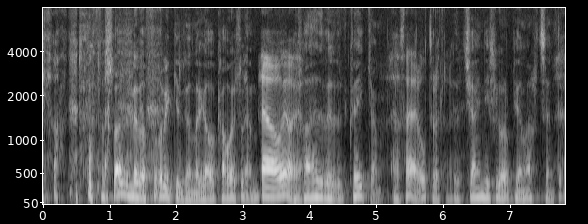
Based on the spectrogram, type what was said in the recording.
já, það sagði mér að þóringil hérna hjá KLM já, já, að já. það hefði verið kveikjan. Já, það er ótrúlega. The Chinese European Art Center.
